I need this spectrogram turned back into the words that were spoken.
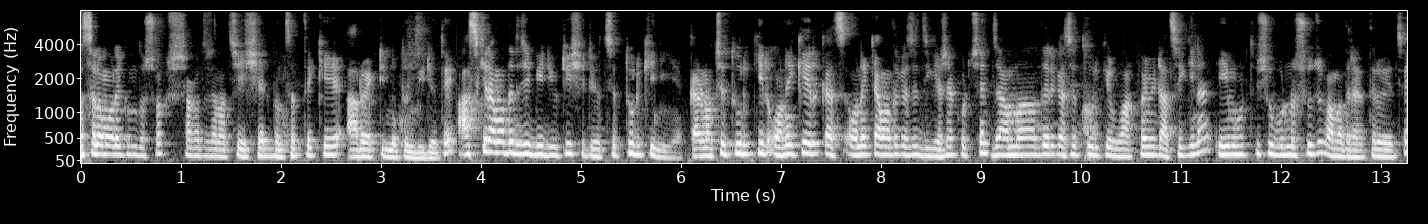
আসসালামু আলাইকুম দর্শক, স্বাগত জানাচ্ছি এশিয়া অ্যাডভেঞ্চার থেকে আরও একটি নতুন ভিডিওতে। আজকের আমাদের যে ভিডিওটি, সেটি হচ্ছে তুর্কি নিয়ে। কারণ হচ্ছে তুর্কির অনেকের কাছে অনেকে আমাদের কাছে জিজ্ঞাসা করছেন যে আমাদের কাছে তুর্কির ওয়ার্ক পারমিট আছে কিনা। এই মুহূর্তে সুবর্ণ সুযোগ আমাদের হাতে রয়েছে।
